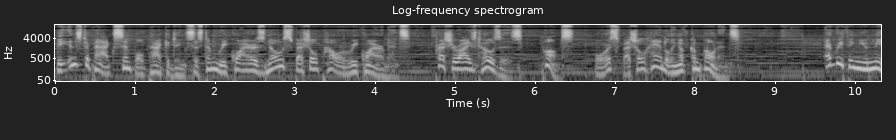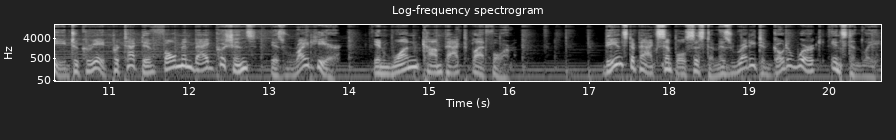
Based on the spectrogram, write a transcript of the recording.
The Instapak Simple Packaging System requires no special power requirements, pressurized hoses, pumps, or special handling of components. Everything you need to create protective foam-in-bag cushions is right here in one compact platform. The Instapak Simple system is ready to go to work instantly.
